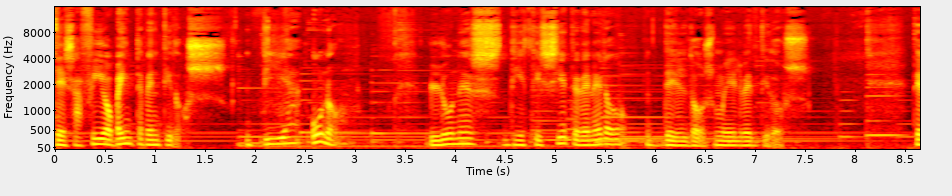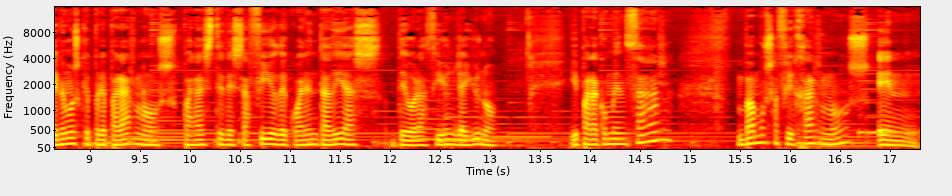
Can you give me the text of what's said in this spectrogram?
Desafío 2022, día 1, lunes 17 de enero del 2022. Tenemos que prepararnos para este desafío de 40 días de oración y ayuno. Y para comenzar, vamos a fijarnos en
